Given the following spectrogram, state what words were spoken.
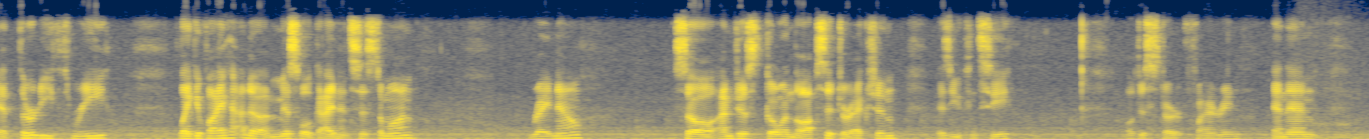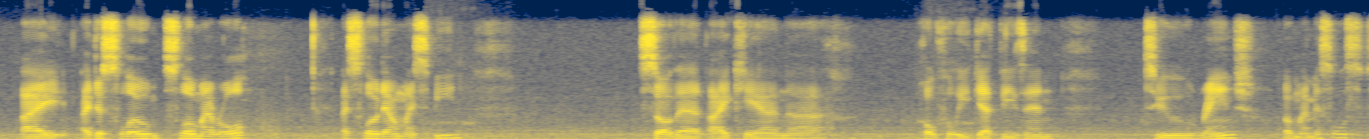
at 33, like if I had a missile guidance system on right now, so I'm just going the opposite direction as you can see. I'll just start firing and then I I just slow slow my roll. I slow down my speed so that I can uh, hopefully get these in to range of my missiles.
